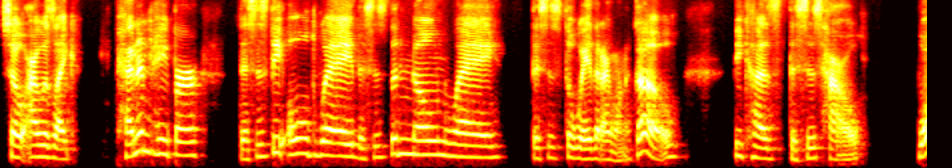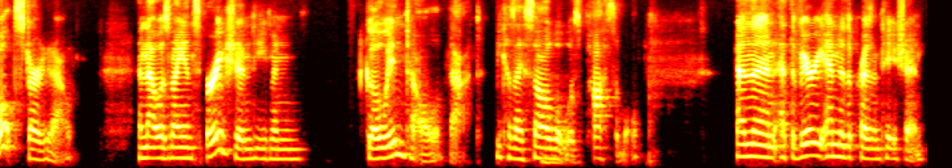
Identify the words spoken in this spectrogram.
So I was like, pen and paper, this is the old way, this is the known way, this is the way that I want to go because this is how Walt started out. And that was my inspiration to even go into all of that because I saw what mm-hmm. was possible. And then at the very end of the presentation,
